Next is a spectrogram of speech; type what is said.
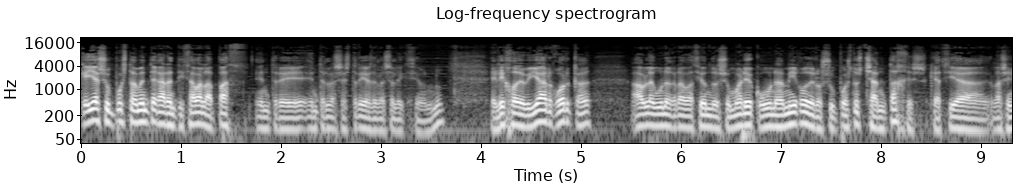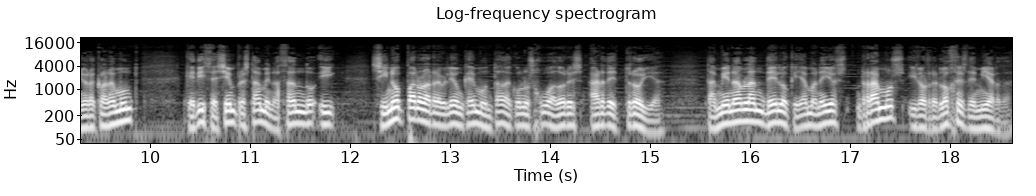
que ella supuestamente garantizaba la paz entre, entre las estrellas de la selección. ¿no? El hijo de Villar, Gorka, habla en una grabación del sumario con un amigo de los supuestos chantajes que hacía la señora Claramunt, que dice siempre está amenazando y si no paro la rebelión que hay montada con los jugadores, arde Troya. También hablan de lo que llaman ellos Ramos y los relojes de mierda.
